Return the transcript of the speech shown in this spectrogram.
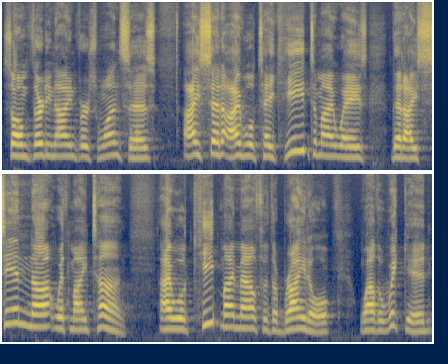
Psalm 39, verse 1 says, I said, I will take heed to my ways that I sin not with my tongue. I will keep my mouth with a bridle while the wicked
